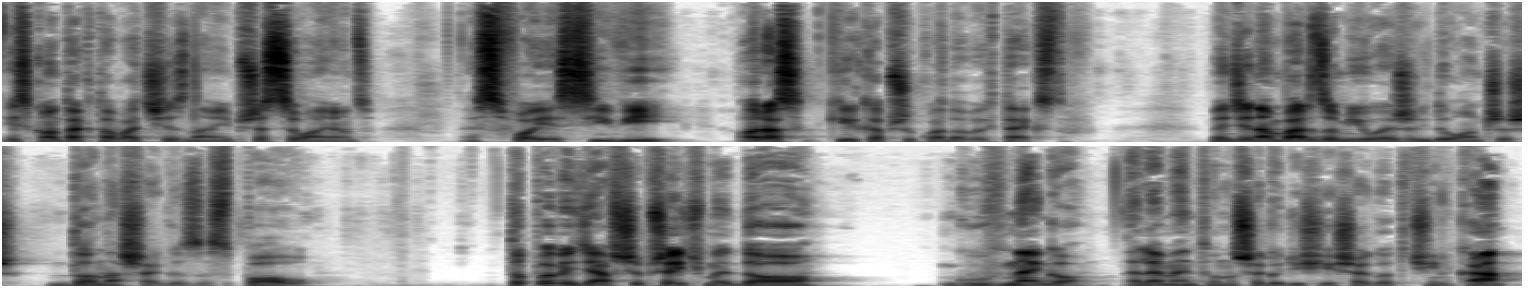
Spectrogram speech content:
i skontaktować się z nami przesyłając swoje CV oraz kilka przykładowych tekstów. Będzie nam bardzo miło, jeżeli dołączysz do naszego zespołu. To powiedziawszy, przejdźmy do głównego elementu naszego dzisiejszego odcinka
